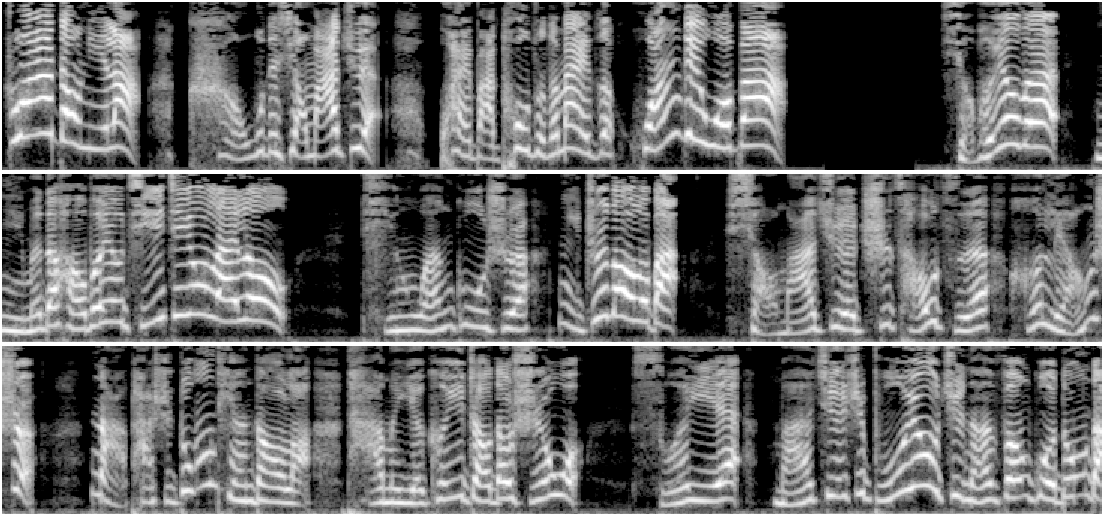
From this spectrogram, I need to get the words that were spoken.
抓到你了！可恶的小麻雀，快把偷走的麦子还给我吧！小朋友们，你们的好朋友琪琪又来喽！听完故事，你知道了吧？小麻雀吃草籽和粮食，哪怕是冬天到了，它们也可以找到食物。所以，麻雀是不用去南方过冬的。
